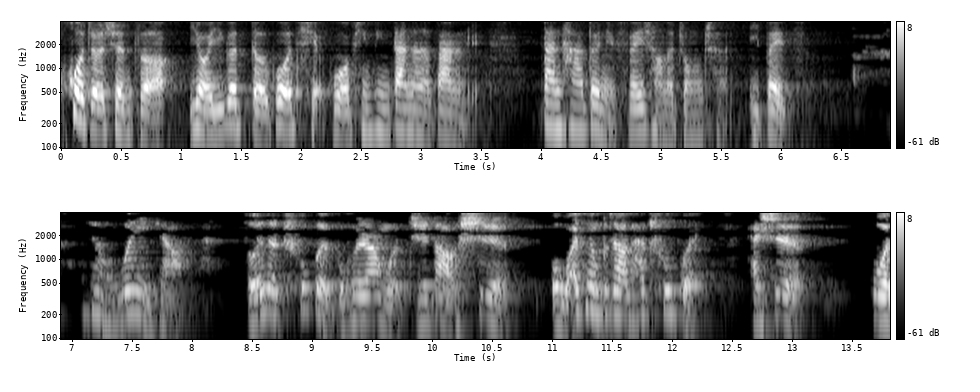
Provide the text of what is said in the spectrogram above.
或者选择有一个得过且过、平平淡淡的伴侣，但他对你非常的忠诚，一辈子。我想问一下，所谓的出轨不会让我知道，是我完全不知道他出轨。还是我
